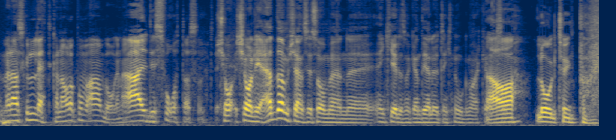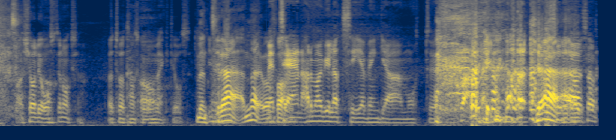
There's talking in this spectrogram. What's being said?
men han skulle lätt kunna hålla på med armbågarna. Nej, det är svårt alltså. Char- Charlie Adam känns ju som en, eh, en kille som kan dela ut en knogmacka. också. Ja, låg tyngdpunkt. Ja, Charlie Austin också. Jag tror att han ska Ja. vara mäktig också. Men tränare, vad Men fan. tränare hade man velat se Wenger mot... Eh, Jävlar. alltså,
